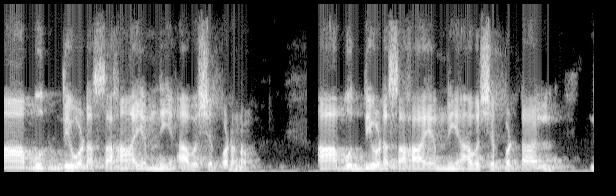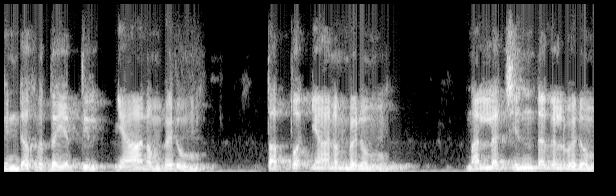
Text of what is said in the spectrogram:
ആ ബുദ്ധിയുടെ സഹായം നീ ആവശ്യപ്പെടണം. ആ ബുദ്ധിയുടെ സഹായം നീ ആവശ്യപ്പെട്ടാൽ നിന്റെ ഹൃദയത്തിൽ ജ്ഞാനം വരും തത്വജ്ഞാനം വരും നല്ല ചിന്തകൾ വരും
